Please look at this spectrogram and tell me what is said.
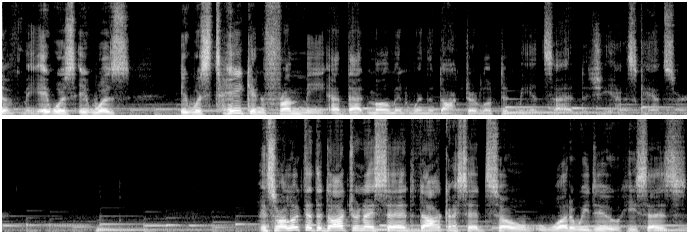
of me. It was, it was, it was taken from me at that moment when the doctor looked at me and said, She has cancer. And so I looked at the doctor and I said, Doc, I said, so what do we do? He says,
